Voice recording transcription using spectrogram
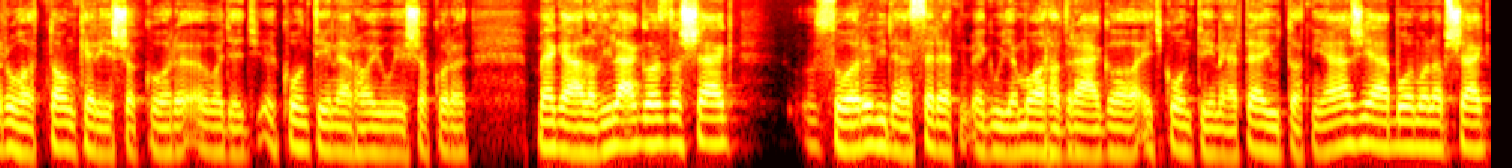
rohadt tanker, és akkor, vagy egy konténerhajó, és akkor megáll a világgazdaság, Szóval röviden szeret, meg ugye marha drága egy konténert eljutatni Ázsiából manapság,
